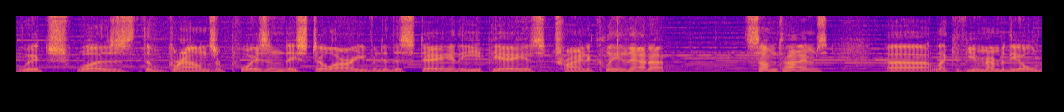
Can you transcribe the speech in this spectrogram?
which was the grounds are poisoned. They still are even to this day. The EPA is trying to clean that up. Sometimes, uh, like if you remember the old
